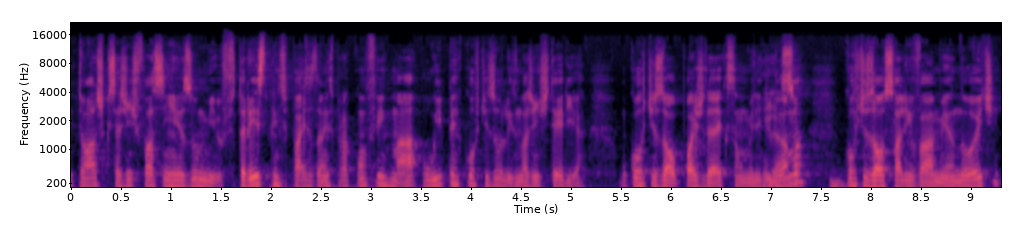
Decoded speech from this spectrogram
Então, acho que se a gente fosse assim, resumir os três principais exames para confirmar o hipercortisolismo, a gente teria um cortisol pós-dex 1mg, cortisol salivar à meia-noite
